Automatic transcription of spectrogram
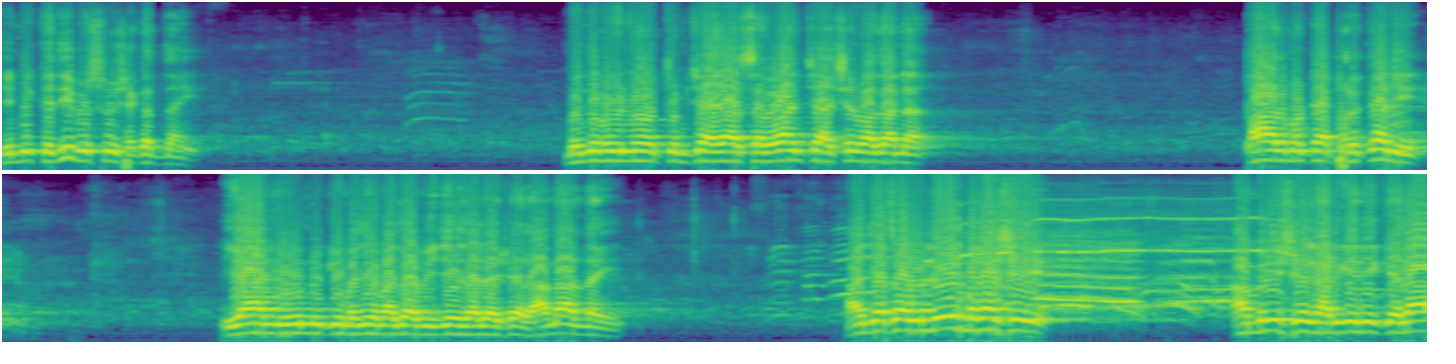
हे मी कधी विसरू शकत नाही. बंधू भगिनींनो, तुमच्या या सर्वांच्या आशीर्वादानं फार मोठ्या फरकाने या निवडणुकीमध्ये माझा विजय झाल्याशिवाय राहणार नाही. आणि ज्याचा उल्लेख बघाशी अंबरीश गाडगेने केला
